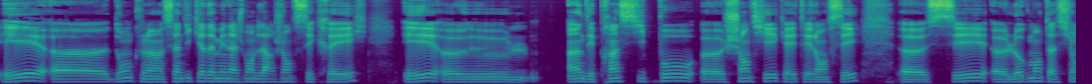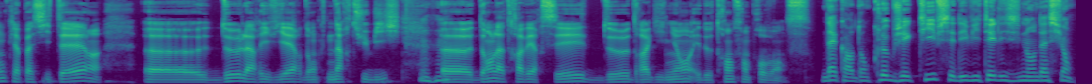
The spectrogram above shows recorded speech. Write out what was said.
Et donc, un syndicat d'aménagement de l'argent s'est créé et un des principaux euh, chantiers qui a été lancé, euh, c'est euh, l'augmentation capacitaire de la rivière, donc Nartubi, Mhm. dans la traversée de Draguignan et de Trans-en-Provence. D'accord. Donc, l'objectif, c'est d'éviter les inondations.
